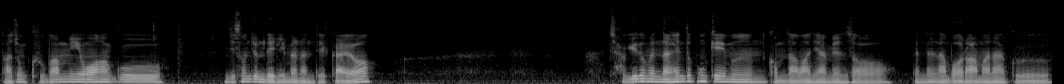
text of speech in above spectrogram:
나 좀 그만 미워하고 이제 손 좀 내리면 안 될까요? 자기도 맨날 핸드폰 게임은 겁나 많이 하면서 맨날 나 뭐라만 하고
